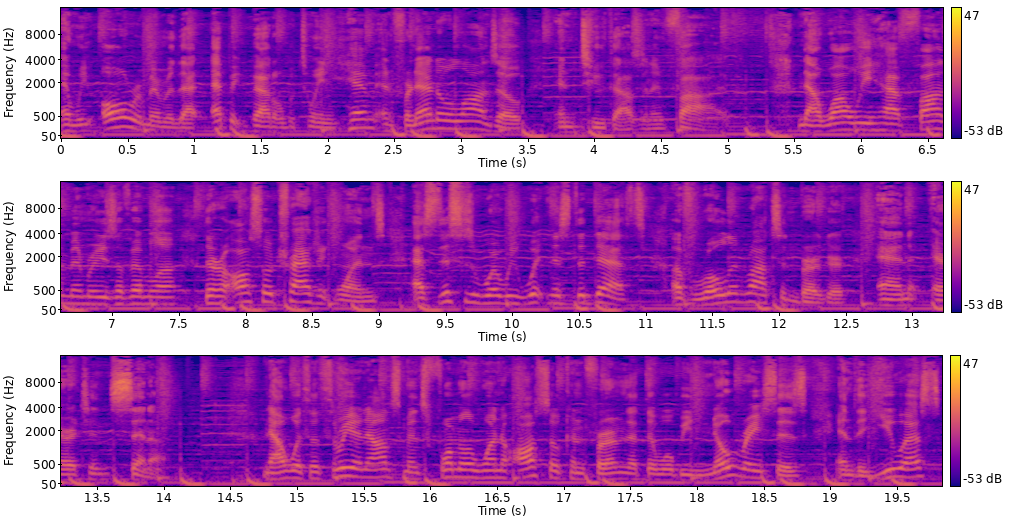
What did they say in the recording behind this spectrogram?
and we all remember that epic battle between him and Fernando Alonso in 2005. Now, while we have fond memories of Imola, there are also tragic ones, as this is where we witnessed the deaths of Roland Ratzenberger and Ayrton Senna. Now, with the three announcements, Formula One also confirmed that there will be no races in the US,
